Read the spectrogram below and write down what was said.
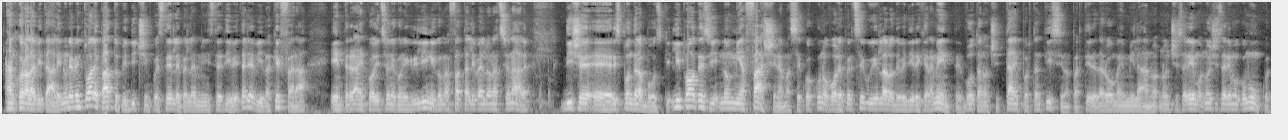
Ancora la Vitale, in un eventuale patto PD 5 Stelle per le amministrative Italia Viva, che farà? Entrerà in coalizione con i grillini come ha fatto a livello nazionale? Dice, eh, la Boschi, l'ipotesi non mi affascina, ma se qualcuno vuole perseguirla lo deve dire chiaramente. Votano città importantissime a partire da Roma e Milano, ci saremo, noi ci saremo comunque.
